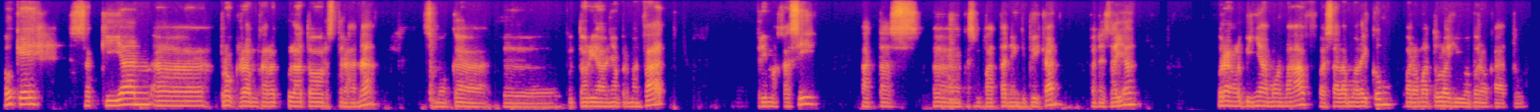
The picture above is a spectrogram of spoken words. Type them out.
Oke, sekian uh, program kalkulator sederhana. Semoga uh, tutorialnya bermanfaat. Terima kasih atas uh, kesempatan yang diberikan pada saya. Kurang lebihnya mohon maaf. Wassalamualaikum warahmatullahi wabarakatuh.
